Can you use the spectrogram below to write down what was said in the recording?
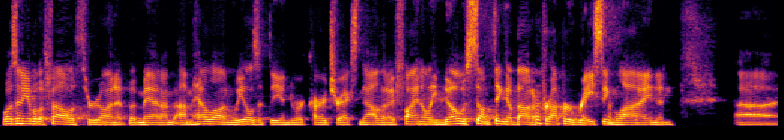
wasn't able to follow through on it. But man, I'm I'm hell on wheels at the indoor car tracks now that I finally know something about a proper racing line and uh,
